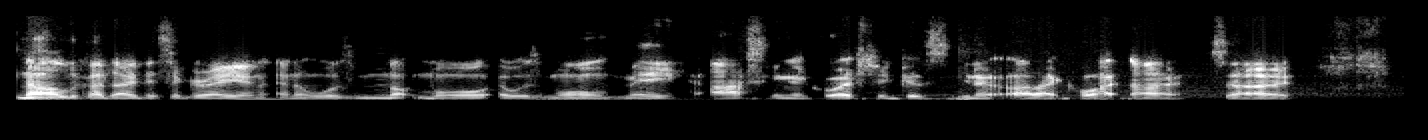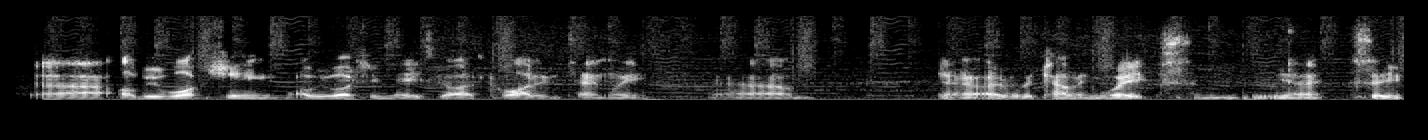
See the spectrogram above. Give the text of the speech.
No, look, I don't disagree, and, and it was not more. It was more me asking a question because you know I don't quite know. So uh, I'll be watching. I'll be watching these guys quite intently. Um, you know, over the coming weeks, and you know, see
